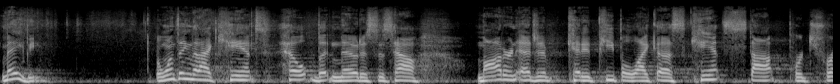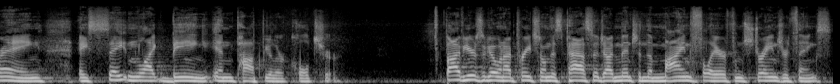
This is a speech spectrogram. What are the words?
maybe, but one thing that I can't help but notice is how modern educated people like us can't stop portraying a Satan like being in popular culture. Five years ago, when I preached on this passage, I mentioned the mind flayer from Stranger Things.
